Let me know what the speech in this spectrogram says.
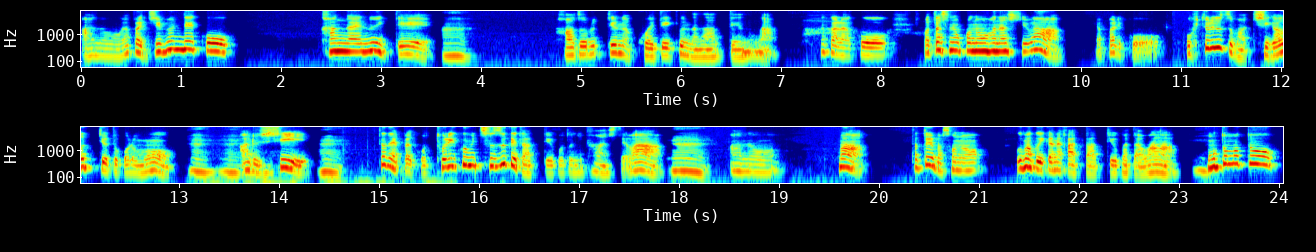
あの、やっぱり自分でこう、考え抜いて、うん。ハードルっていうのは超えていくんだなっていうのが。だからこう、私のこのお話は、やっぱりこう、お一人ずつまあ違うっていうところもあるし、うんうんただやっぱりこう取り組み続けたっていうことに関しては、うん。あの、まあ、例えばその、うまくいかなかったっていう方は、うん。もともと、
